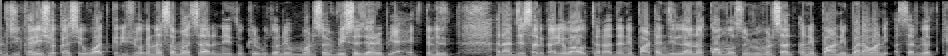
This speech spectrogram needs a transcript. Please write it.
અરજી કરી શકાશે. વાત કરીશું આગળના સમાચારની. તો ખેડૂતોને મળશે વીસ હજાર રૂપિયા હેક્ટર. રાજ્ય સરકારે વાવ થરાદ અને પાટણ જિલ્લાના કમોસમી વરસાદ અને પાણી ભરાવાની અસરગત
